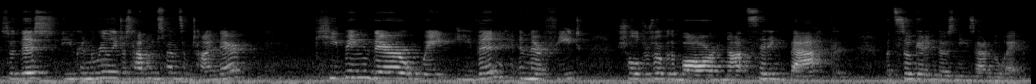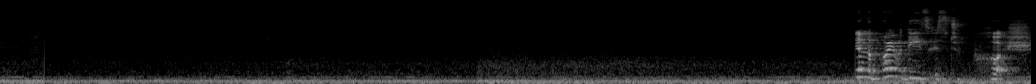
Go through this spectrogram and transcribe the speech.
So this, you can really just have them spend some time there, keeping their weight even in their feet, shoulders over the bar, not sitting back, but still getting those knees out of the way. And the point with these is to push,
